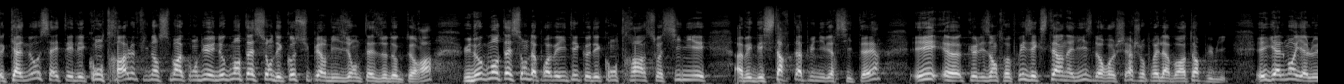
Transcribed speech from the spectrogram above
euh, canaux, ça a été les contrats. Le financement a conduit à une augmentation des co-supervisions de thèses de doctorat, une augmentation de la probabilité que des contrats soient signés avec des start-up universitaires et euh, que les entreprises externalisent leur recherche auprès de laboratoires publics. Également, il y a le,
